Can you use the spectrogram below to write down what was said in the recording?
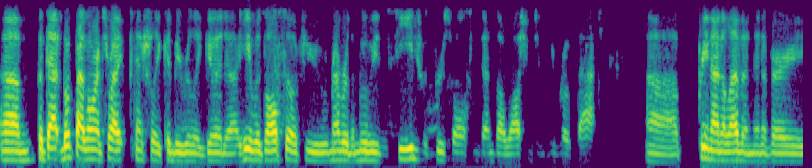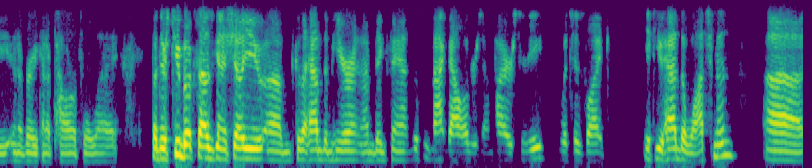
Um, but that book by Lawrence Wright potentially could be really good. Uh, he was also, if you remember the movie The Siege with Bruce Willis and Denzel Washington, he wrote that uh, pre 9/11 in a very in a very kind of powerful way. But there's two books I was going to show you because um, I have them here and I'm a big fan. This is Matt Gallagher's Empire City, which is like if you had The Watchmen uh,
